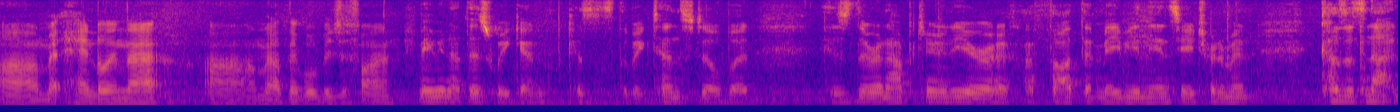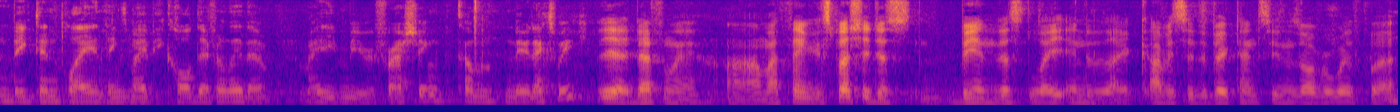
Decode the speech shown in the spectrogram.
um, at handling that, um, and I think we'll be just fine. maybe not this weekend because it's the Big Ten still, but is there an opportunity or a, a thought that maybe in the NCAA tournament, because it's not in Big Ten play and things might be called differently, that might even be refreshing come maybe next week? Yeah, definitely. Um, I think especially just being this late into like obviously the Big Ten season's over with, but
